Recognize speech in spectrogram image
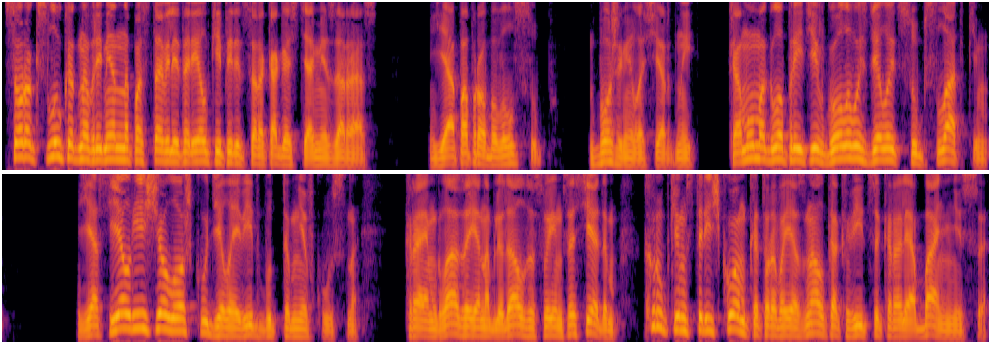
Сорок слуг одновременно поставили тарелки перед сорока гостями за раз. Я попробовал суп. Боже милосердный, кому могло прийти в голову сделать суп сладким? Я съел еще ложку, делая вид, будто мне вкусно. Краем глаза я наблюдал за своим соседом, хрупким старичком, которого я знал как вице-короля Банниса.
